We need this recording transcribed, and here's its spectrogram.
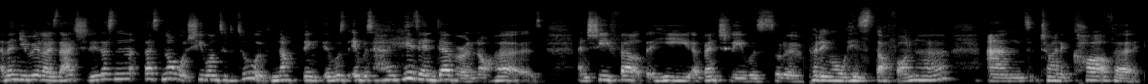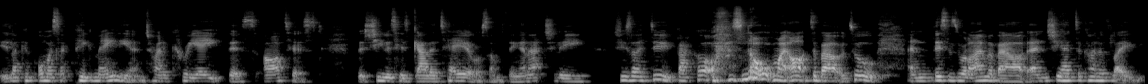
And then you realize actually that's not, that's not what she wanted at all. It was nothing. It was it was her, his endeavor and not hers. And she felt that he eventually was sort of putting all his stuff on her and trying to carve her like almost like Pygmalion, trying to create this artist that she was his Galatea or something. And actually she's like, dude, back off. It's not what my art's about at all. And this is what I'm about. And she had to kind of like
